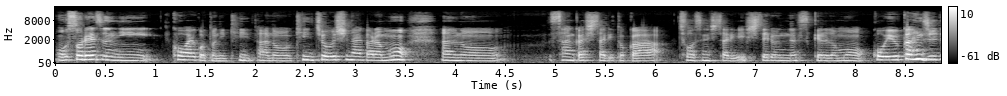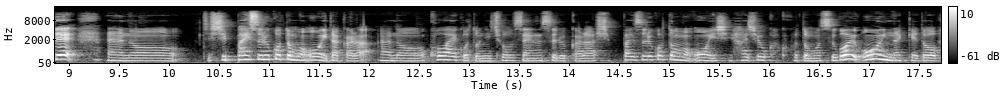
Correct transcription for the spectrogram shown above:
恐れずに怖いことにきあの緊張しながらもあの参加したりとか挑戦したりしてるんですけれどもこういう感じであの失敗することも多いだからあの怖いことに挑戦するから失敗することも多いし恥をかくこともすごい多いんだけど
